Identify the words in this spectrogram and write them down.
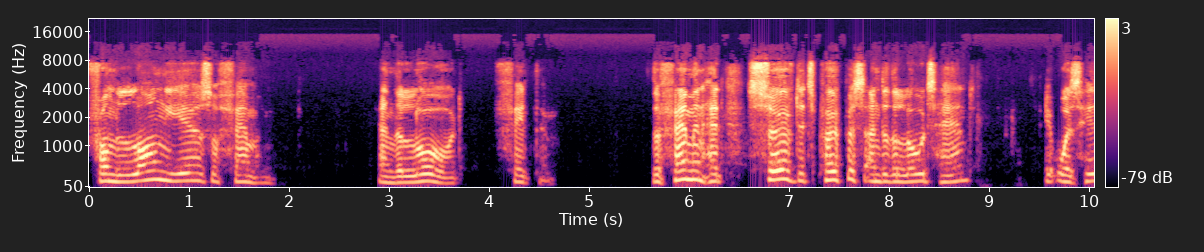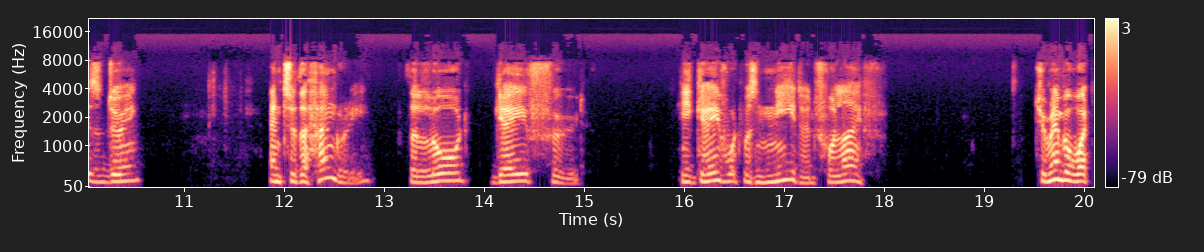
from long years of famine, and the Lord fed them. The famine had served its purpose under the Lord's hand. It was his doing. And to the hungry, the Lord gave food. He gave what was needed for life. Do you remember what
